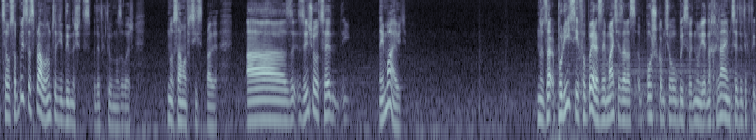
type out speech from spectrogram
це особиста справа, ну тоді дивно, що ти себе детективом називаєш. Ну, саме в цій справі. А з, з іншого, це наймають. Ну, зараз поліція і ФБР займаються зараз пошуком цього вбивства. Ну, я нахрена їм цей детектив.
